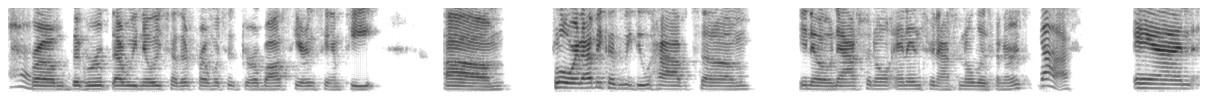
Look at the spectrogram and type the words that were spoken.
yes. from the group that we know each other from, which is Girl Boss here in St. Pete, um, Florida, because we do have some, you know, national and international listeners. Yeah. And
